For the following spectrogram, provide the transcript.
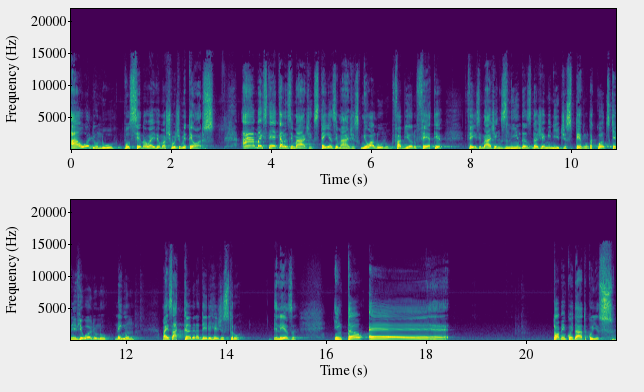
a olho nu, você não vai ver uma chuva de meteoros. Ah, mas tem aquelas imagens. Tem as imagens. Meu aluno, Fabiano Fetter, fez imagens lindas da Geminídeas. Pergunta quantos que ele viu olho nu? Nenhum. Mas a câmera dele registrou. Beleza? Então, é... tomem cuidado com isso.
